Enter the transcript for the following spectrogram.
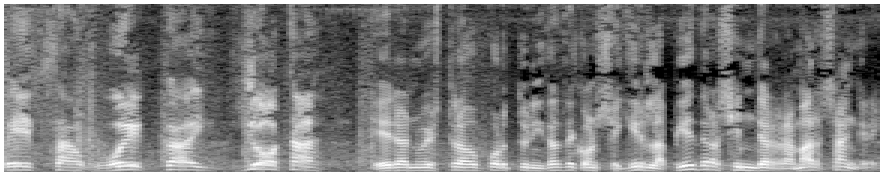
Cabeza hueca, idiota. Era nuestra oportunidad de conseguir la piedra sin derramar sangre.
